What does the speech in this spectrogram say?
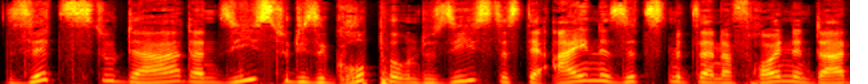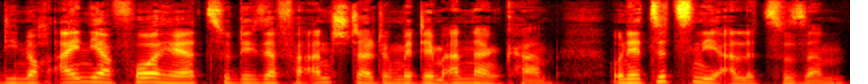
sitzt du da, dann siehst du diese Gruppe und du siehst, dass der eine sitzt mit seiner Freundin da, die noch ein Jahr vorher zu dieser Veranstaltung mit dem anderen kam. Und jetzt sitzen die alle zusammen.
